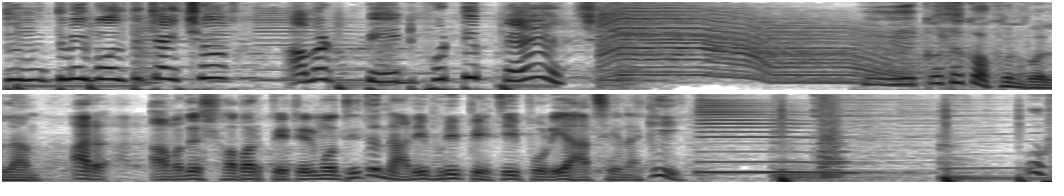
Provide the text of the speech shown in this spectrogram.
তুমি তুমি বলতে চাইছো আমার পেট ভর্তি প্যাঁচ? এ কথা কখন বললাম? আর আমাদের সবার পেটের মধ্যে তো নাড়ি ভুড়ি পেঁচেই পড়ে আছে নাকি? উফ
